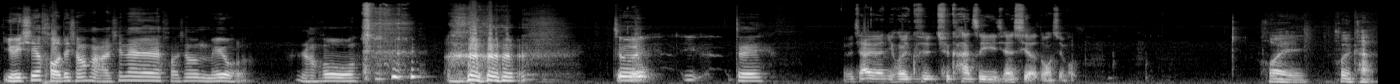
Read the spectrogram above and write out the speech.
有一些好的想法现在好像没有了。然后，就对，家园，你会去去看自己以前写的东西吗？会会看。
